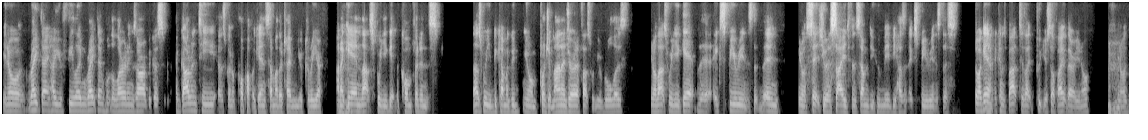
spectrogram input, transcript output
You know, write down how you're feeling, write down what the learnings are, because I guarantee it's going to pop up again some other time in your career. And mm-hmm. again, that's where you get the confidence. That's where you become a good, you know, project manager if that's what your role is you know that's where you get the experience that then you know sets you aside from somebody who maybe hasn't experienced this so again yeah. it comes back to like put yourself out there you know mm-hmm. you, know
